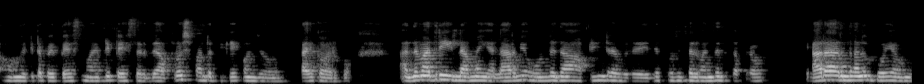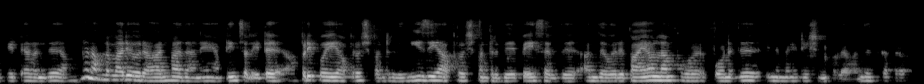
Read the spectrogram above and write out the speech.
அவங்க கிட்ட போய் பேசணும் எப்படி பேசுறது? அப்ரோச் பண்றதுக்கே கொஞ்சம் தயக்கம் இருக்கும். அந்த மாதிரி இல்லாம எல்லாருமே ஒண்ணுதான் அப்படின்ற ஒரு இது புரிதல் வந்ததுக்கு அப்புறம் யாரா இருந்தாலும் போய் அவங்க கிட்ட வந்து அவங்களும் நம்மள மாதிரி ஒரு ஆன்மா தானே? அப்படின்னு சொல்லிட்டு அப்படி போய் அப்ரோச் பண்றது ஈஸியா அப்ரோச் பண்றது பேசுறது அந்த ஒரு பயம் எல்லாம் போ போனது இந்த மெடிடேஷனுக்குள்ள வந்ததுக்கு அப்புறம்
